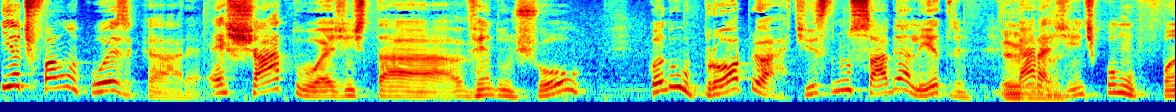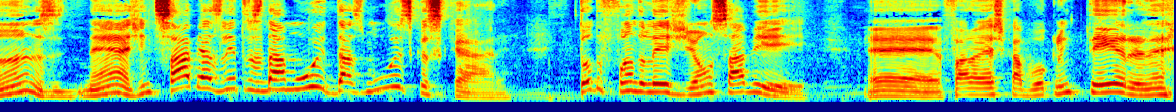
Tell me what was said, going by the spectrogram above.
E eu te falo uma coisa, cara, é chato a gente tá vendo um show quando o próprio artista não sabe a letra. É cara, a gente como fãs, né, a gente sabe as letras da, das músicas, cara. Todo fã do Legião sabe é, Faroeste Caboclo inteiro, né?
